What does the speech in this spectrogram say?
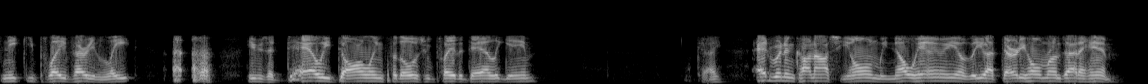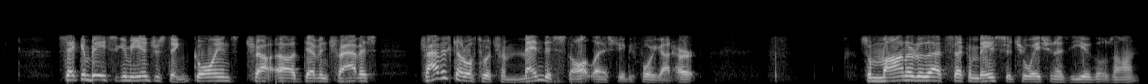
Sneaky play very late. he was a daily darling for those who play the daily game. Okay. Edwin Encarnacion, we know him. You know, they got 30 home runs out of him. Second base is going to be interesting. Goins, Tra- uh, Devon Travis. Travis got off to a tremendous start last year before he got hurt. So monitor that second base situation as the year goes on,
